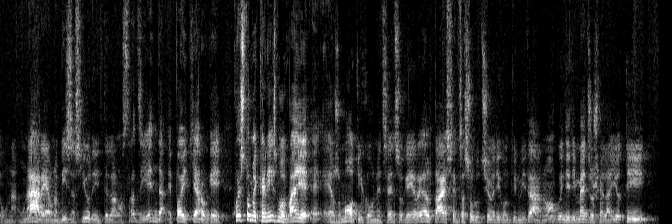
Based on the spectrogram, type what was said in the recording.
una, un'area, una business unit della nostra azienda e poi è chiaro che questo meccanismo ormai è, è osmotico, nel senso che in realtà è senza soluzione di continuità, no? quindi di mezzo c'è l'IoT,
